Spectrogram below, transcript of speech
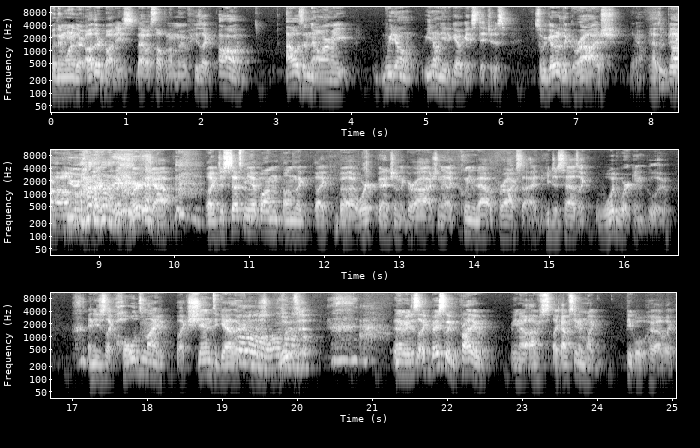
but then one of their other buddies that was helping him move, he's like, "Oh, I was in the army. We don't you don't need to go get stitches." So we go to the garage. You know, has a big Uh-oh. huge like, workshop. Like just sets me up on on the like uh, workbench in the garage, and they like clean it out with peroxide. And he just has like woodworking glue, and he just like holds my like shin together and just glues it. And I mean, it's like basically probably you know I've like I've seen him like people who have like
